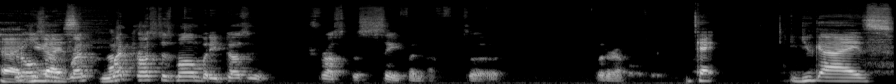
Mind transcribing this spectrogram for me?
Uh, And you also, guys. Runt, Runt trusts his mom, but he doesn't trust the safe enough to let her have all three. Okay. You guys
